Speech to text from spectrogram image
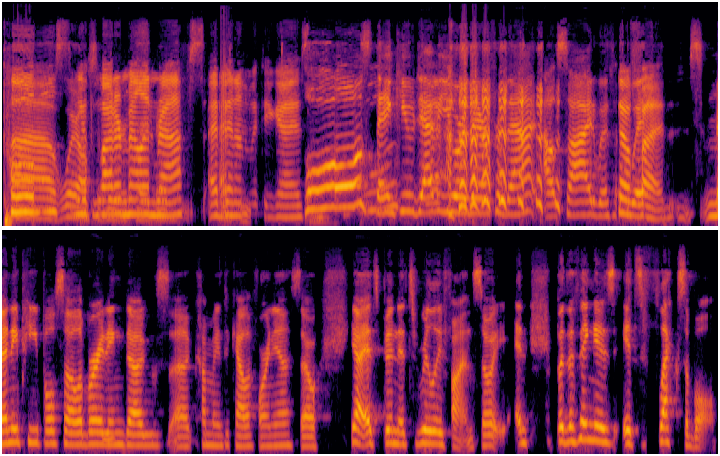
Pools uh, with watermelon rafts. I've been on with you guys. Pools. Thank you, Debbie. You were there for that outside with, so with fun. many people celebrating Doug's uh, coming to California. So yeah, it's been, it's really fun. So, and, but the thing is, it's flexible.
